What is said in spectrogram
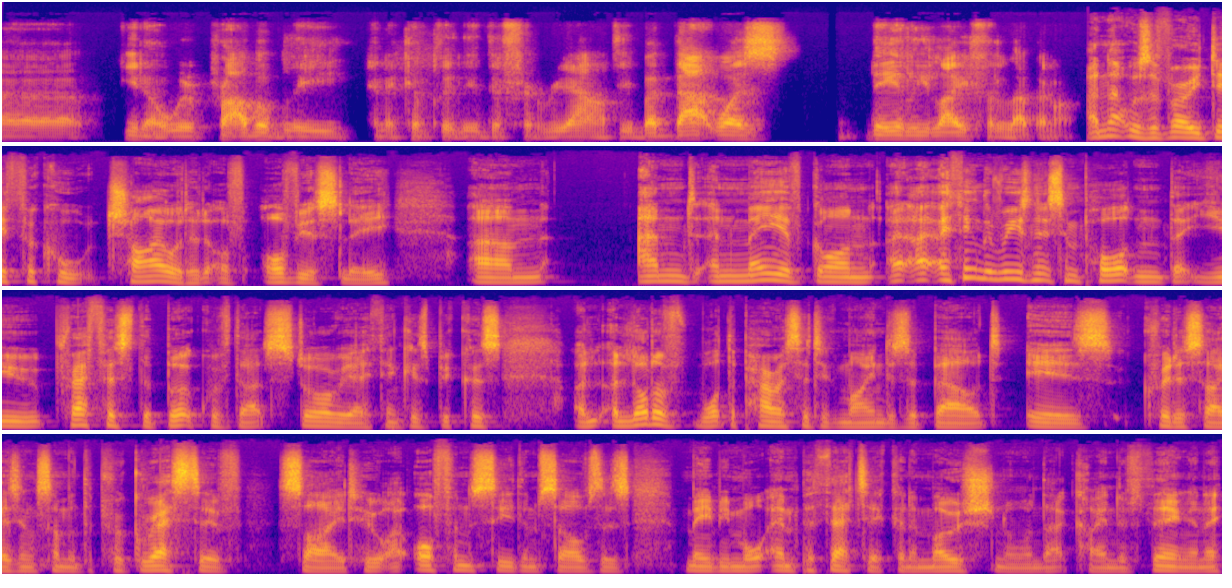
uh, you know, we're probably in a completely different reality. But that was daily life in Lebanon. And that was a very difficult childhood, of obviously. Um, and and may have gone. I, I, think the reason it's important that you preface the book with that story, I think, is because a, a, lot of what the parasitic mind is about is criticizing some of the progressive side, who often see themselves as maybe more empathetic and emotional and that kind of thing. And I,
